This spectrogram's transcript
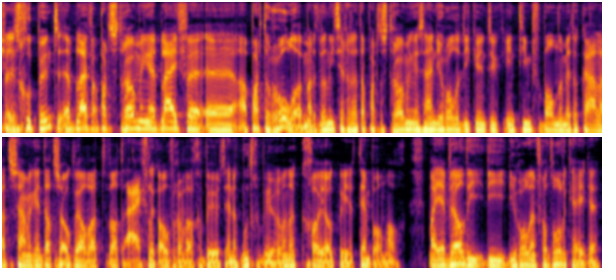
dat is een goed punt. Het blijven aparte stromingen, het blijven eh, aparte rollen. Maar dat wil niet zeggen dat het aparte stromingen zijn. Die rollen die kun je natuurlijk in teamverbanden met elkaar laten samenwerken. En dat is ook wel wat, wat eigenlijk overal wel gebeurt en ook moet gebeuren. Want dan gooi je ook weer het tempo omhoog. Maar je hebt wel die, die, die rollen en verantwoordelijkheden,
